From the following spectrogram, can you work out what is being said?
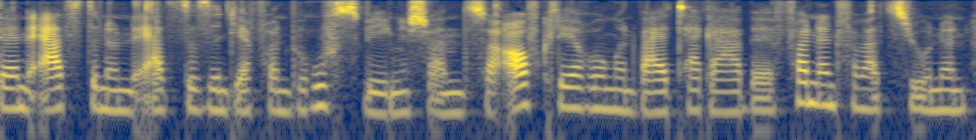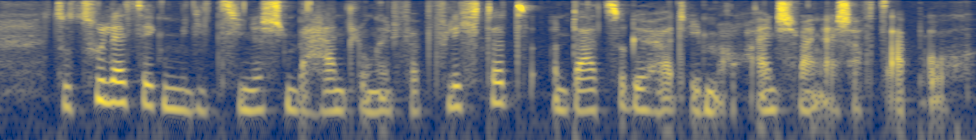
Denn Ärztinnen und Ärzte sind ja von Berufswegen schon zur Aufklärung und Weitergabe von Informationen zu zulässigen medizinischen Behandlungen verpflichtet. Und dazu gehört eben auch ein Schwangerschaftsabbruch.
